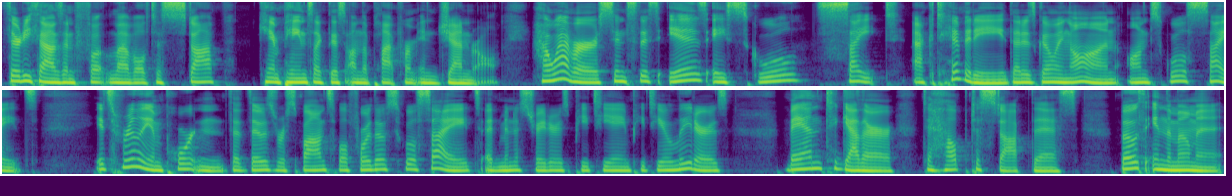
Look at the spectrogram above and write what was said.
30,000 foot level to stop campaigns like this on the platform in general. However, since this is a school site activity that is going on on school sites, it's really important that those responsible for those school sites, administrators, PTA, and PTO leaders, band together to help to stop this, both in the moment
